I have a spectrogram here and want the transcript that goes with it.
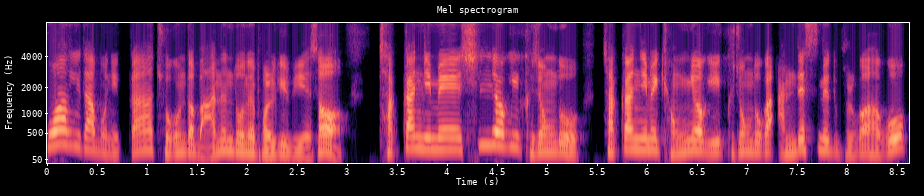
호황이다 보니까 조금 더 많은 돈을 벌기 위해서 작가님의 실력이 그 정도, 작가님의 경력이 그 정도가 안 됐음에도 불구하고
